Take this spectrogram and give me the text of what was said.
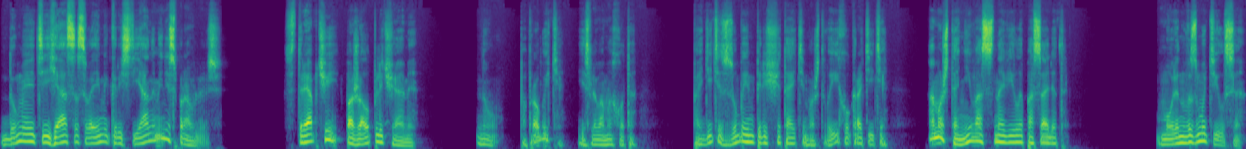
Думаете, я со своими крестьянами не справлюсь? Стряпчий пожал плечами. Ну, попробуйте, если вам охота. Пойдите зубы им пересчитайте, может, вы их укротите. А может, они вас на вилы посадят. Мурин возмутился.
